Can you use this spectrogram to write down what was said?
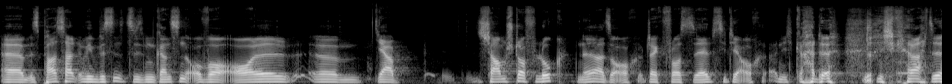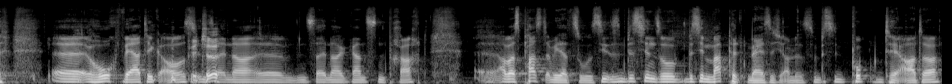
ähm, es passt halt irgendwie ein bisschen zu diesem ganzen Overall, ähm, ja, Schaumstoff-Look, ne? Also auch Jack Frost selbst sieht ja auch nicht gerade nicht gerade äh, hochwertig aus in seiner äh, in seiner ganzen Pracht. Äh, aber es passt irgendwie dazu. Es ist ein bisschen so ein bisschen Muppet-mäßig alles, so ein bisschen Puppentheater.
